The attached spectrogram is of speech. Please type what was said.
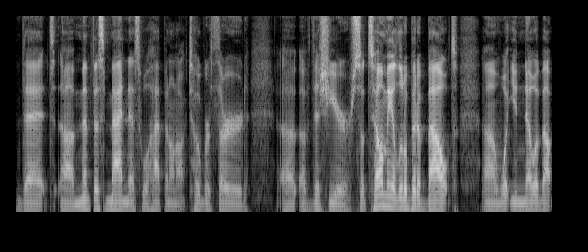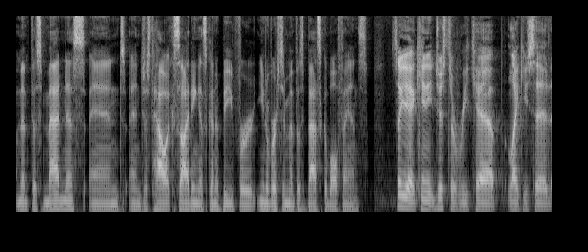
that uh, Memphis Madness will happen on October third uh, of this year. So tell me a little bit about uh, what you know about Memphis Madness and and just how exciting it's going to be for University of Memphis basketball fans. So yeah, Kenny, just to recap, like you said,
